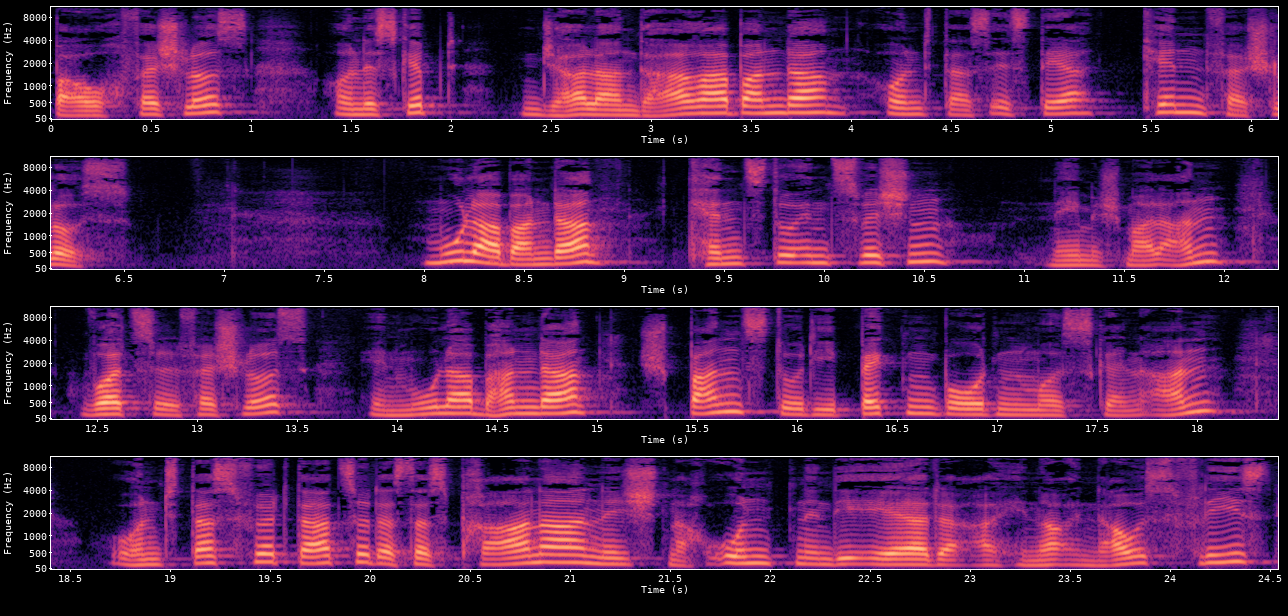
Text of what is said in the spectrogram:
Bauchverschluss. Und es gibt Jalandhara Banda und das ist der Kinnverschluss. Mula Bandha kennst du inzwischen, nehme ich mal an, Wurzelverschluss. In Mula Bandha spannst du die Beckenbodenmuskeln an und das führt dazu, dass das Prana nicht nach unten in die Erde hinausfließt,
